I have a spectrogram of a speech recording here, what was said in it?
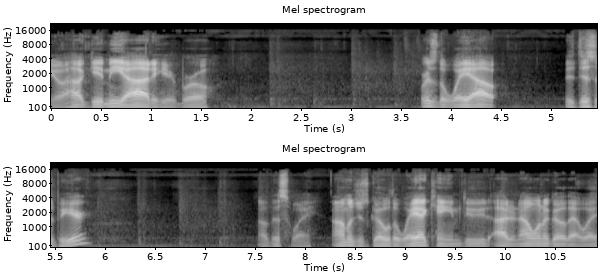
Yo, how, get me out of here, bro. Where's the way out? Did it disappear? Oh, this way. I'm gonna just go the way I came, dude. I do not want to go that way.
